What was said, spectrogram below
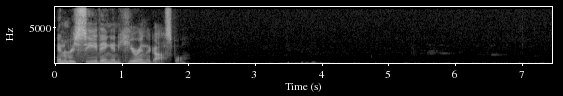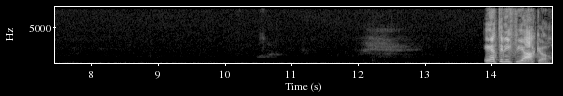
in receiving and hearing the gospel. Anthony Fiacco.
